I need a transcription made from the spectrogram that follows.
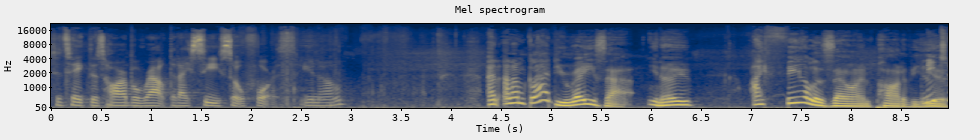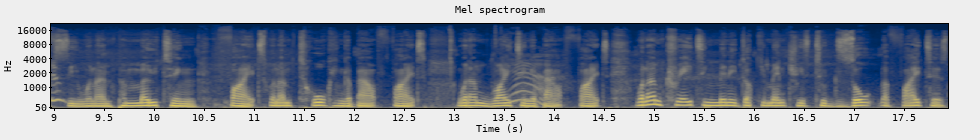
to take this horrible route that I see so forth, you know? And and I'm glad you raised that. You know, I feel as though I'm part of the Me UFC when I'm promoting fights, when I'm talking about fights, when I'm writing Yeah. about fights, when I'm creating mini documentaries to exalt the fighters,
